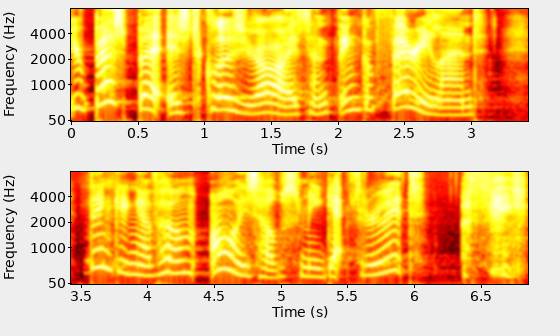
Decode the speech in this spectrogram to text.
Your best bet is to close your eyes and think of fairyland. Thinking of home always helps me get through it. Thank,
